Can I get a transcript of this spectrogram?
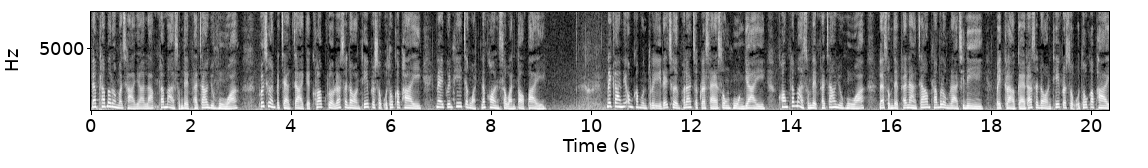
และพระบรมฉายาลักษณ์พระบาทสมเด็จพระเจ้าอยู่หัว เพื่อเชิญไปแจกจ่ายแก่ครอบครัวราษฎรที่ประสบอุทกภัย ในพื้นที่จังหวัดนครสวรรค์ต่อไป ในการนี้องคมนตรีได้เชิญพระราชกระแสทรงห่วงใยของพระบาทสมเด็จพระเจ้าอยู่หัว และสมเด็จพระนางเจ้าพระบรมราชินี ไปกล่าวแก่ราษฎรที่ประสบอุทกภัย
